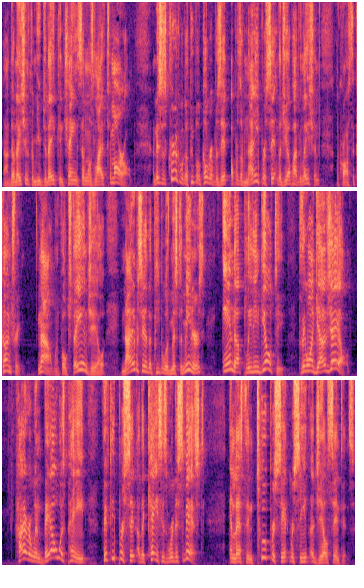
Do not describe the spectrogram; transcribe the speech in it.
Now, a donation from you today can change someone's life tomorrow. And this is critical because people of color represent upwards of 90% of the jail population across the country. Now, when folks stay in jail, 90% of the people with misdemeanors end up pleading guilty because they want to get out of jail. However, when bail was paid, 50% of the cases were dismissed and less than 2% received a jail sentence.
